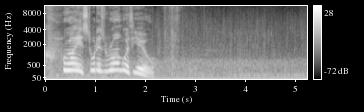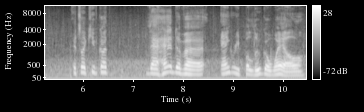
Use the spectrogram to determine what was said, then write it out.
Christ, what is wrong with you? It's like you've got the head of a angry beluga whale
